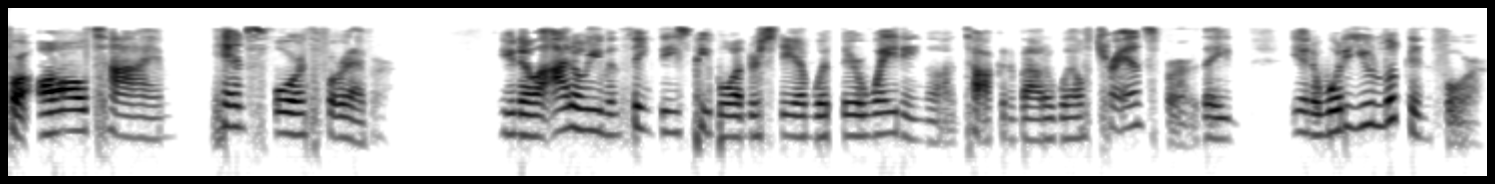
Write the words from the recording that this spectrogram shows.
for all time, henceforth forever. You know, I don't even think these people understand what they're waiting on, talking about a wealth transfer. They, you know, what are you looking for?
